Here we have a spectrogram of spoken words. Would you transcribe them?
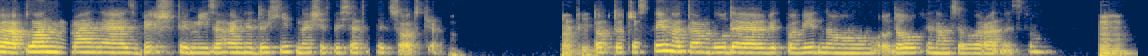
е, план у мене збільшити мій загальний дохід на 60%. Окей. Тобто частина там буде відповідно до фінансового радництва. Мгм.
